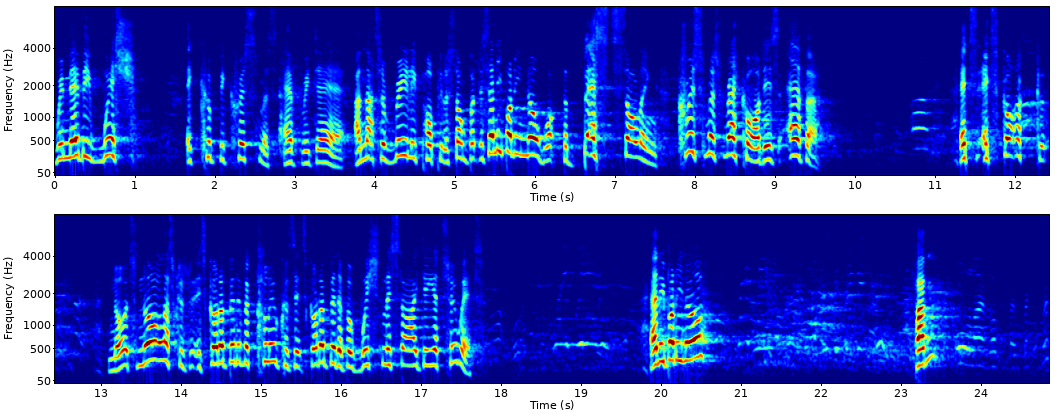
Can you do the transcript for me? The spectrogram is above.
we maybe wish it could be Christmas every day. And that's a really popular song. But does anybody know what the best selling Christmas record is ever? It's, it's got a. No, it's not Last Christmas. It's got a bit of a clue because it's got a bit of a wish list idea to it. Anybody know? Pardon? All I want for Christmas.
